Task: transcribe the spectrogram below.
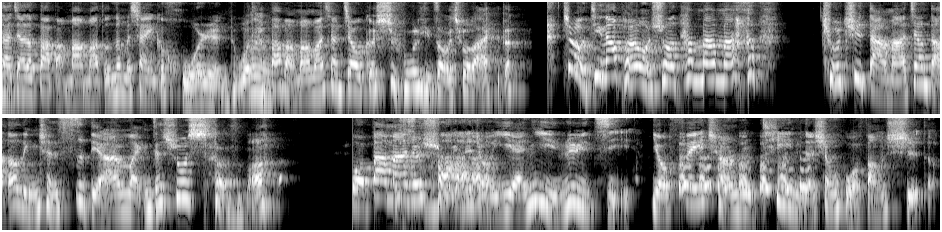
大家的爸爸妈妈都那么像一个活人。我的爸爸妈妈像教科书里走出来的。就我听到朋友说他妈妈出去打麻将打到凌晨四点，I'm like 你在说什么？我爸妈就属于那种严以律己、有非常 routine 的生活方式的，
